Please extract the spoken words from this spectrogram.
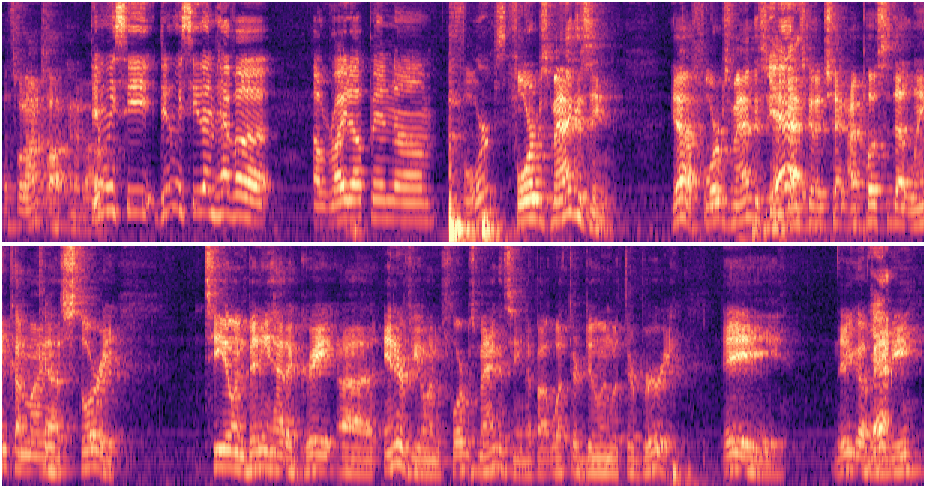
That's what I'm talking about. Didn't we see? Didn't we see them have a a write up in um, Forbes? Forbes magazine. Yeah, Forbes magazine. Yeah. You guys gotta check. I posted that link on my uh, story. Tio and Benny had a great uh, interview on Forbes magazine about what they're doing with their brewery. Hey, there you go, Yeah. baby.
